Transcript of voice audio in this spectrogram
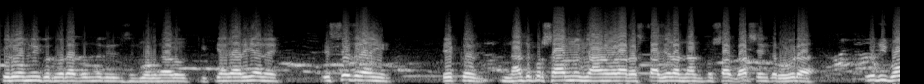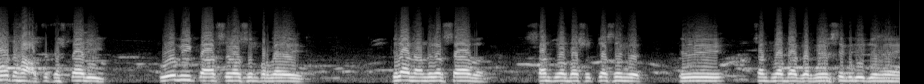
ਸ਼੍ਰੋਮਣੀ ਗੁਰਦੁਆਰਾ ਪ੍ਰਬੰਧਕ ਦੇ ਸਹਿਯੋਗ ਨਾਲ ਉਹ ਕੀਤੀਆਂ ਜਾ ਰਹੀਆਂ ਨੇ। ਇਸੇ ਤਰ੍ਹਾਂ ਹੀ ਇੱਕ ਅਨੰਦਪੁਰ ਸਾਹਿਬ ਨੂੰ ਜਾਣ ਵਾਲਾ ਰਸਤਾ, ਜਿਹੜਾ ਅਨੰਦਪੁਰ ਸਾਹਿਬ ਗੜ੍ਹ ਸਿੰਘ ਰੋਡ ਆ, ਉਹਦੀ ਬਹੁਤ ਹਾਲਤ ਖਸਤਾ ਜੀ। ਉਹ ਵੀ ਕਾਰ ਸੇਵਾ ਸੰਪਰਦਾਇ, ਜ਼ਿਲ੍ਹਾ ਆਨੰਦਗੜ੍ਹ ਸਾਹਿਬ, ਸੰਤ ਬਾਬਾ ਸੁੱਚਾ ਸਿੰਘ ਤੇ ਸੰਤ ਬਾਬਾ ਗੁਰਦੇਵ ਸਿੰਘ ਜੀ ਜਿਵੇਂ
